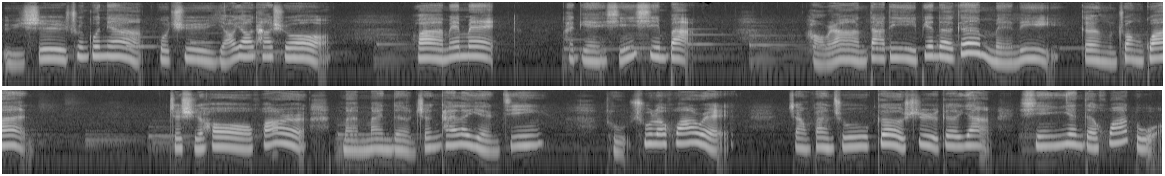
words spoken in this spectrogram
于是春姑娘过去摇摇它，说：“花妹妹，快点醒醒吧，好让大地变得更美丽、更壮观。”这时候，花儿慢慢地睁开了眼睛，吐出了花蕊，绽放出各式各样鲜艳的花朵。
